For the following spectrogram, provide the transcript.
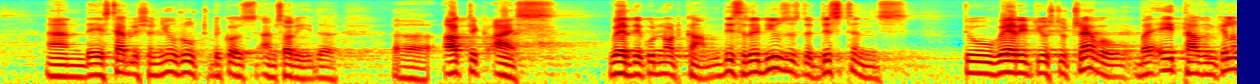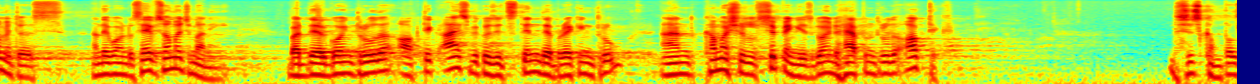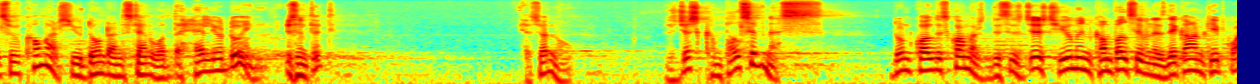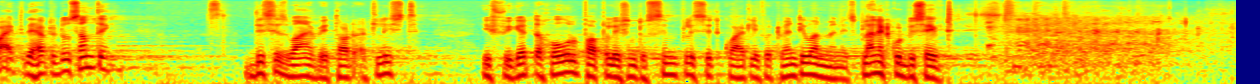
and they established a new route because, I'm sorry, the uh, Arctic ice where they could not come. This reduces the distance to where it used to travel by eight thousand kilometers and they're going to save so much money. But they're going through the Arctic ice because it's thin, they're breaking through and commercial shipping is going to happen through the Arctic. This is compulsive commerce, you don't understand what the hell you're doing, isn't it? Yes or no? It's just compulsiveness. Don't call this commerce, this is just human compulsiveness, they can't keep quiet, they have to do something. This is why we thought at least if we get the whole population to simply sit quietly for twenty-one minutes, planet could be saved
